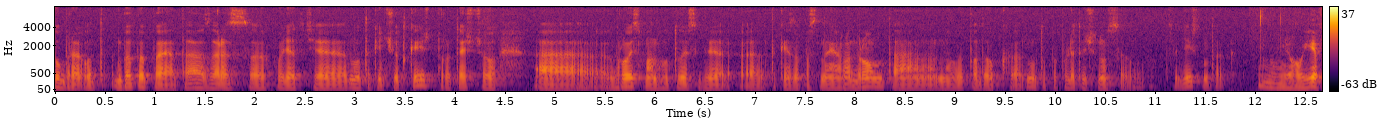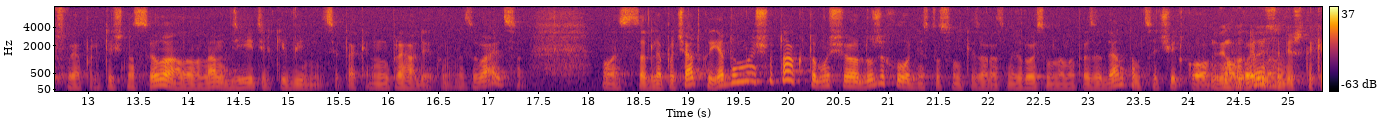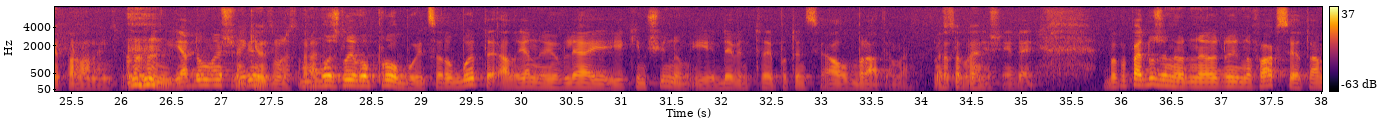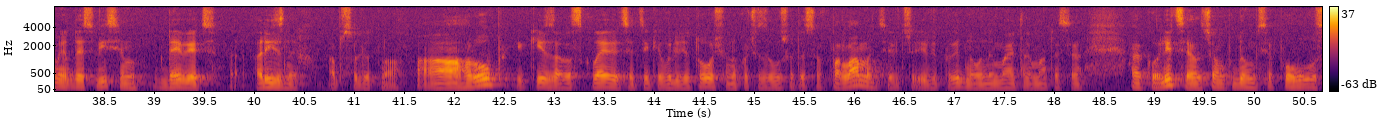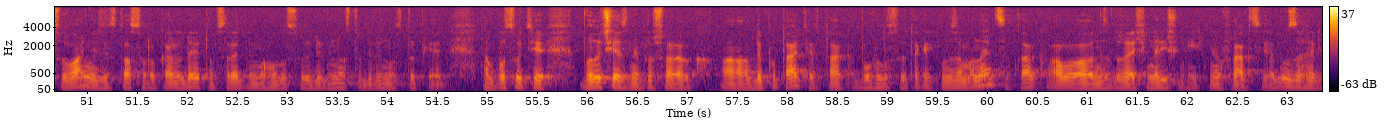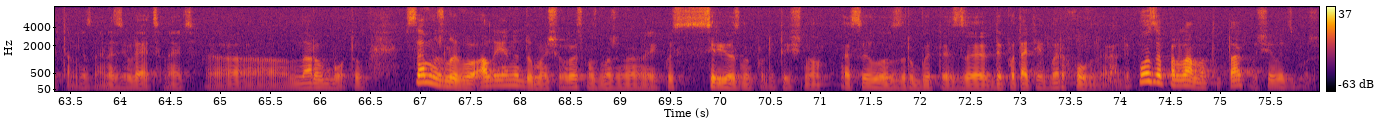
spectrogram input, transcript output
добре, от БПП, та зараз е, ходять е, ну такі чутки про те, що е, Гройсман готує собі такий запасний аеродром та на випадок, ну тобто політичну силу. Це дійсно так? Ну, У нього є своя політична сила, але вона діє тільки в Вінниці. Так я не пригадую, як вона називається. Ось це для початку. Я думаю, що так, тому що дуже холодні стосунки зараз між Гройсманом і президентом. Це чітко Він готує собі ж таки в парламенті. Я думаю, що він, він зможе спиратися? можливо пробує це робити, але я не уявляю, яким чином і де він цей потенціал братиме на БПП. сьогоднішній день. БПП дуже не- неоднорідна фракція, там є десь 8-9 різних абсолютно груп, які зараз склеюються тільки в вигляді того, що вони хочуть залишитися в парламенті, і відповідно вони мають триматися е, коаліції. Але ми подивимося по голосуванню зі 140 людей, там в середньому голосує 90-95. Там по суті величезний прошарок депутатів, так або голосує так, як їм заманеться, так або незважаючи на рішення їхньої фракції, або взагалі там не знаю, не з'являється навіть е, на роботу. Все можливо, але я не думаю, що Гройсман зможе на якусь серйозну політичну силу зробити з депутатів Верховної Ради. Поза парламентом так, вочевидь, зможе.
